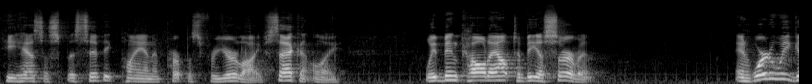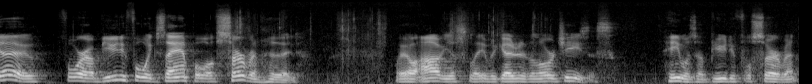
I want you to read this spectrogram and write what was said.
He has a specific plan and purpose for your life. Secondly, we've been called out to be a servant. And where do we go for a beautiful example of servanthood? Well, obviously, we go to the Lord Jesus. He was a beautiful servant.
